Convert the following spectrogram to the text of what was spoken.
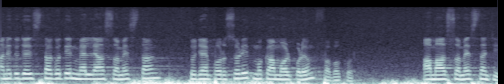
आनी तुजे इस्तागतीन मेल्ल्या समेस्तांक तुजें परसडीत मुखामळ पळोवंक फावो कर. आमा समेस्तांची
